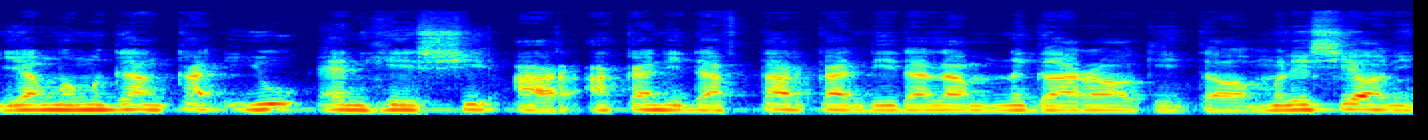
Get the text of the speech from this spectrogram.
yang memegang kad UNHCR akan didaftarkan di dalam negara kita Malaysia ni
